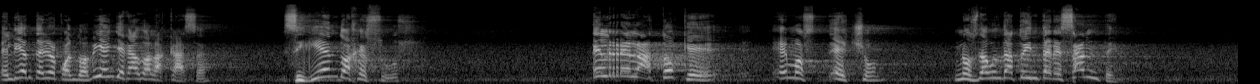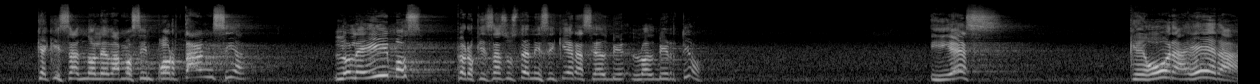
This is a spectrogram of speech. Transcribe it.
el día anterior, cuando habían llegado a la casa, siguiendo a Jesús, el relato que hemos hecho nos da un dato interesante, que quizás no le damos importancia. Lo leímos, pero quizás usted ni siquiera se lo advirtió. Y es que hora era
